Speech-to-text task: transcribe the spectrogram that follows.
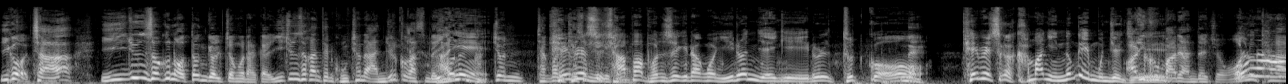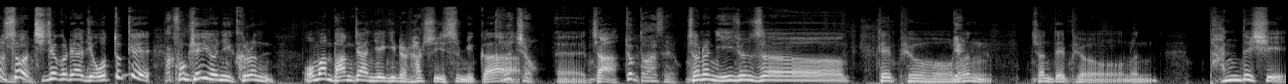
이거 자 이준석은 어떤 결정을 할까요? 이준석한테는 공천을 안 줄 것 같습니다. 이거는 박지원 장관이 계속 KBS. 좌파 번색이라고 이런 얘기를 듣고 네. KBS가 가만히 있는 게 문제지. 아니 그 말이 안 되죠. 언론 언론으로서 탄압이죠. 지적을 해야지 어떻게 국회의원이 그런 오만 방자한 얘기를 할 수 있습니까? 그렇죠. 예, 자, 좀 더 하세요. 저는 이준석 예. 대표는 전 대표는 반드시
